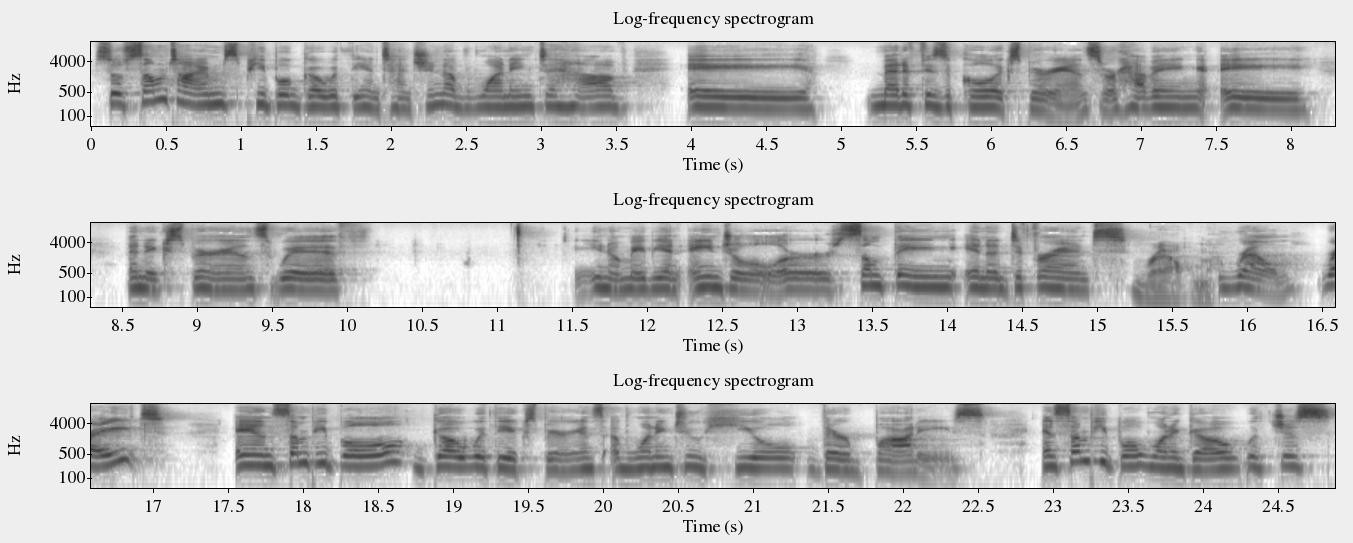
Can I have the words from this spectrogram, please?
So sometimes people go with the intention of wanting to have a metaphysical experience or having a an experience with you know maybe an angel or something in a different realm. realm right and some people go with the experience of wanting to heal their bodies and some people want to go with just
